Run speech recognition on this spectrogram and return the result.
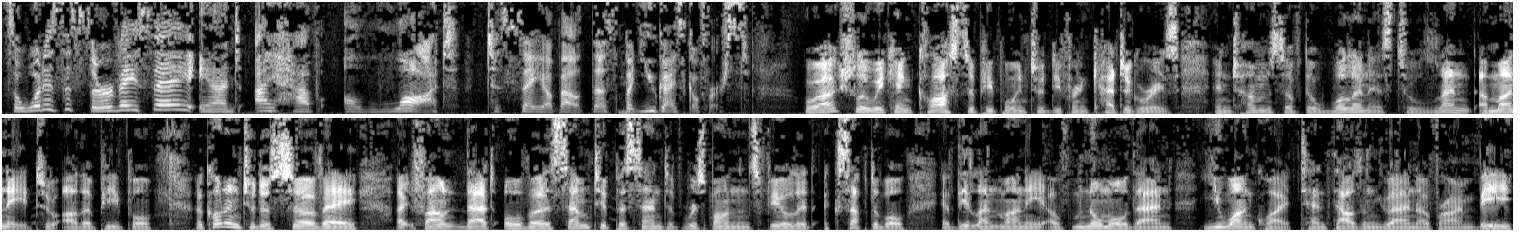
So what does the survey say? And I have a lot to say about this, but you guys go first. Well, actually, we can cluster people into different categories in terms of the willingness to lend money to other people. According to the survey, I found that over 70% of respondents feel it acceptable if they lend money of no more than yuan kuai, 10,000 yuan of RMB,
